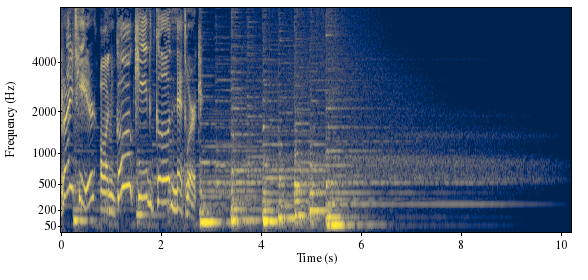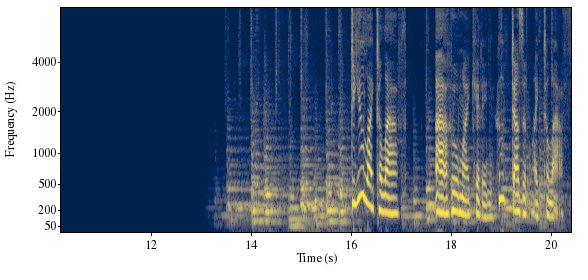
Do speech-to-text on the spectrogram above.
right here on Go Kid Go Network. Do you like to laugh? Ah, who am I kidding? Who doesn't like to laugh?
